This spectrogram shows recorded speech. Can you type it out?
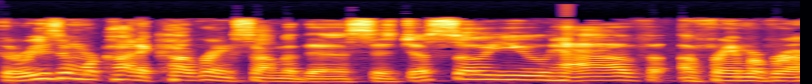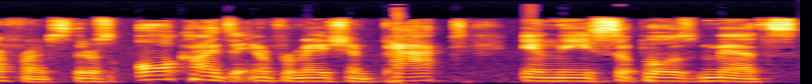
the reason we're kind of covering some of this is just so you have a frame of reference. There's all kinds of information packed in these supposed myths.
